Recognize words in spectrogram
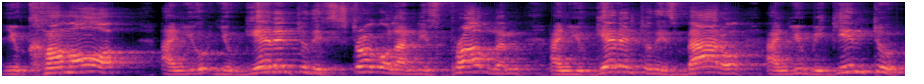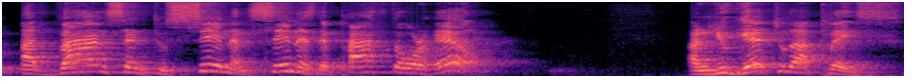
You come up and you, you get into this struggle and this problem and you get into this battle and you begin to advance into sin and sin is the path toward hell. And you get to that place.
